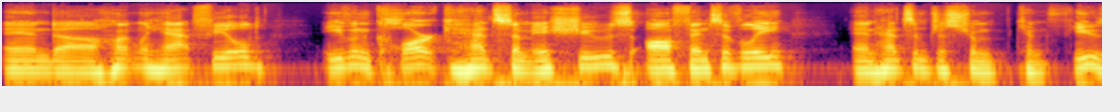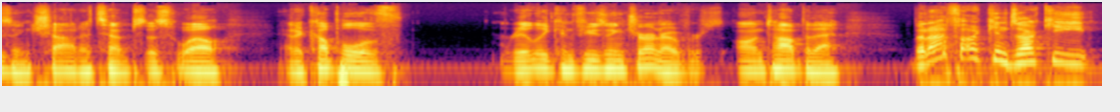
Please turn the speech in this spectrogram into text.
and uh, Huntley Hatfield. Even Clark had some issues offensively and had some just some confusing shot attempts as well, and a couple of really confusing turnovers on top of that. But I thought Kentucky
